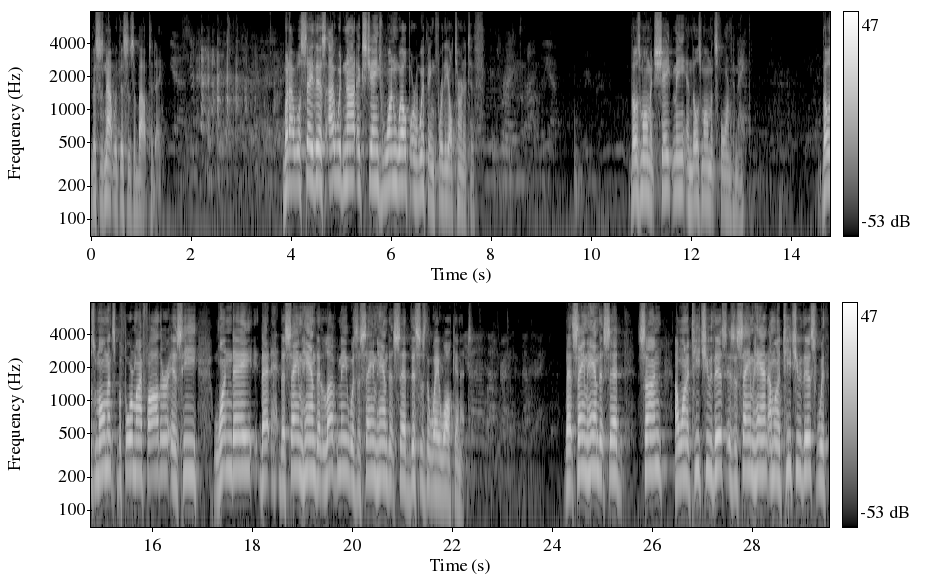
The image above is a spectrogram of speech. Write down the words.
This is not what this is about today. But I will say this I would not exchange one whelp or whipping for the alternative. Those moments shaped me and those moments formed me. Those moments before my father, is he one day that the same hand that loved me was the same hand that said, This is the way, walk in it. That same hand that said, Son, I want to teach you this is the same hand. I'm going to teach you this with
